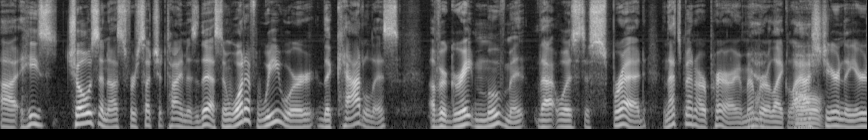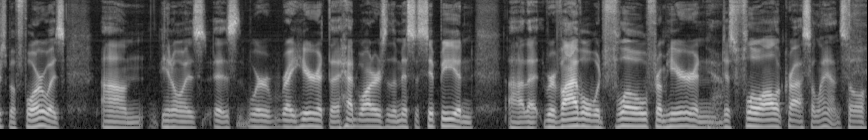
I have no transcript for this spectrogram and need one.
Uh, he's chosen us for such a time as this. And what if we were the catalyst of a great movement that was to spread? And that's been our prayer. I remember, Yeah. like last Oh. year and the years before, was um, you know, as as we're right here at the headwaters of the Mississippi, and uh, that revival would flow from here and Yeah. just flow all across the land. So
